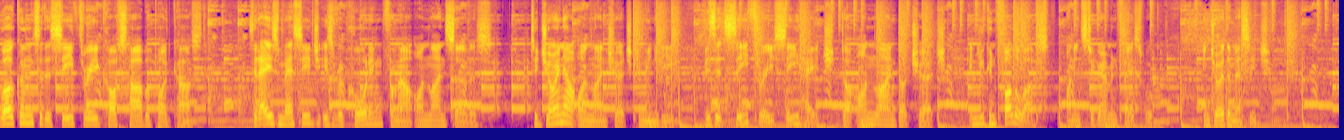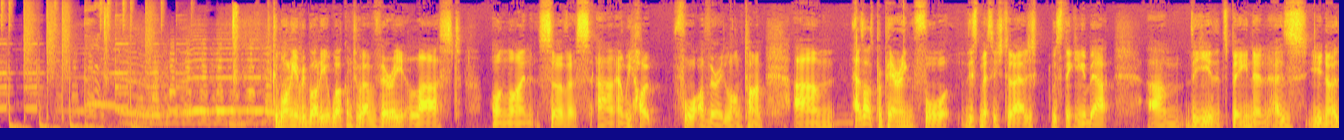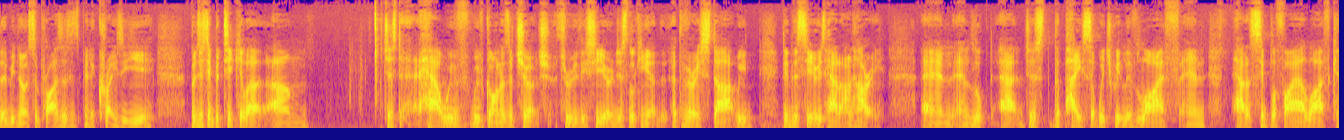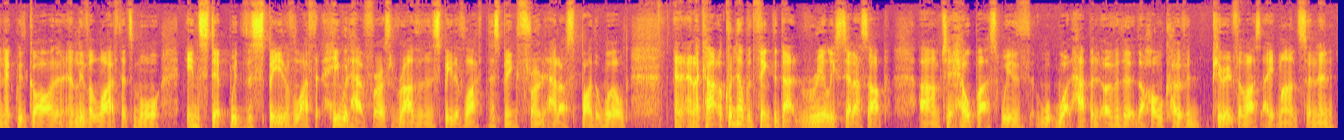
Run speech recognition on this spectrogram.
Welcome to the C3 Coffs Harbour podcast. Today's message is a recording from our online service. To join our online church community, visit c3ch.online.church and you can follow us on Instagram and Facebook. Enjoy the message. Good morning, everybody. Welcome to our very last online service, uh, and we hope for a very long time. Um, as I was preparing for this message today, I just was thinking about um, the year that's been, and as you know, there'd be no surprises. It's been a crazy year, but just in particular, um, just how we've we've gone as a church through this year, and just looking at at the very start, we did the series "How to Unhurry." And, and looked at just the pace at which we live life and how to simplify our life, connect with God, and, and, live a life that's more in step with the speed of life that He would have for us rather than the speed of life that's being thrown at us by the world. And, and I, can't, I couldn't help but think that that really set us up um, to help us with w- what happened over the, the whole COVID period for the last eight months. And then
